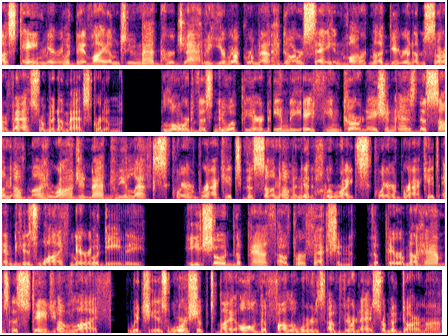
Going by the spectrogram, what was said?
Astain Maradivayam tu madhurjati Urakramahgar sayan Vartma Dhiranam Sarvasramanamaskritam. Lord Vishnu appeared in the eighth incarnation as the son of Maharaja Madhvi left square bracket the son of Anidha right square bracket and his wife Merudevi. He showed the path of perfection, the Paramahamsa stage of life, which is worshipped by all the followers of Varnasrama Dharma.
